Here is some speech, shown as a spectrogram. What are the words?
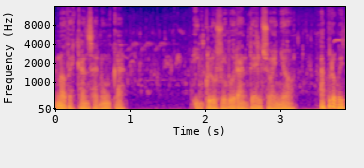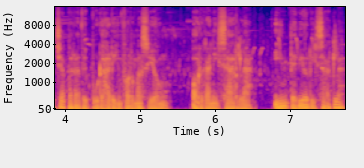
no descansa nunca incluso durante el sueño, aprovecha para depurar información, organizarla, interiorizarla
